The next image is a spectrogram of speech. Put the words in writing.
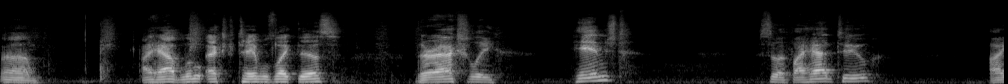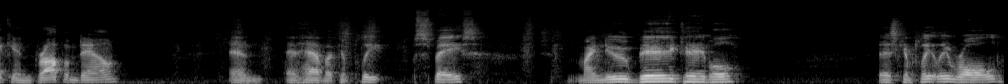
Um, I have little extra tables like this. They're actually hinged. So if I had to, I can drop them down and and have a complete space. My new big table is completely rolled.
